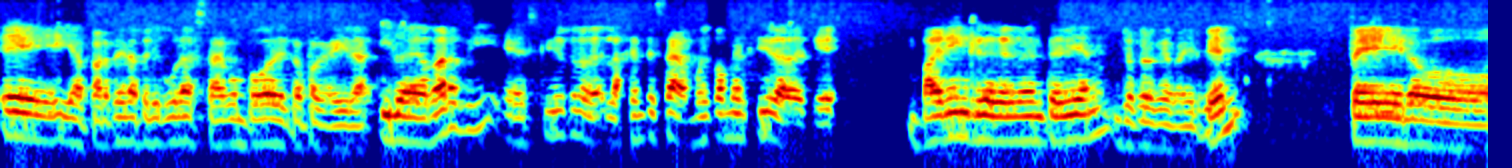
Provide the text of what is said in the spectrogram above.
y aparte la película está un poco de capa caída. Y lo de Barbie es que yo creo que la gente está muy convencida de que va a ir increíblemente bien, yo creo que va a ir bien, pero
